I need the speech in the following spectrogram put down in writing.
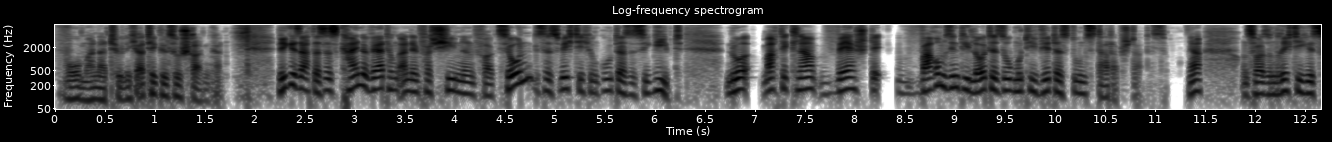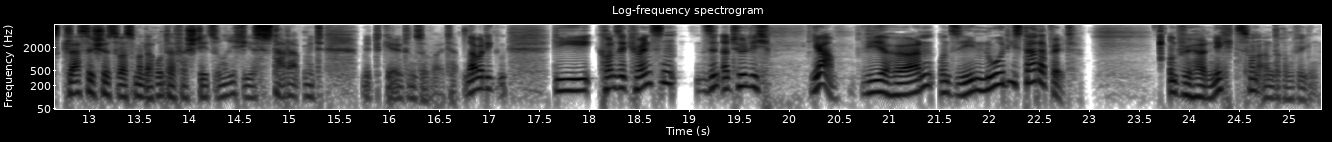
wo man natürlich Artikel zuschreiben kann. Wie gesagt, das ist keine Wertung an den verschiedenen Fraktionen. Es ist wichtig und gut, dass es sie gibt. Nur mach dir klar, wer warum sind die Leute so motiviert, dass du ein Startup startest? Ja, und zwar so ein richtiges klassisches, was man darunter versteht, so ein richtiges Startup mit, mit Geld und so weiter. Aber die, die Konsequenzen sind natürlich, ja, wir hören und sehen nur die Startup-Welt. Und wir hören nichts von anderen Wegen.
